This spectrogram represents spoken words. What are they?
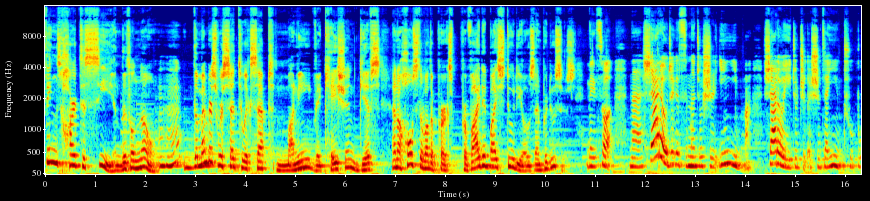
things hard to see and little known. The members were said to accept money, vacation, gifts, and a host of other perks provided by studios and producers. 没错，那 shadow 这个词呢，就是阴影嘛。shadowy 就指的是在阴影处不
